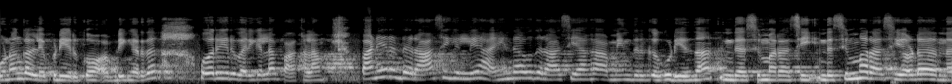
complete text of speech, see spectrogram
குணங்கள் எப்படி இருக்கும் அப்படிங்கிறத ஒரு இரு வரிகளாக பார்க்கலாம் பன்னிரெண்டு ராசிகள்லேயே ஐந்தாவது ராசியாக அமைந்திருக்கக்கூடியது தான் இந்த சிம்மராசி. இந்த சிம்ம ராசியோட அந்த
